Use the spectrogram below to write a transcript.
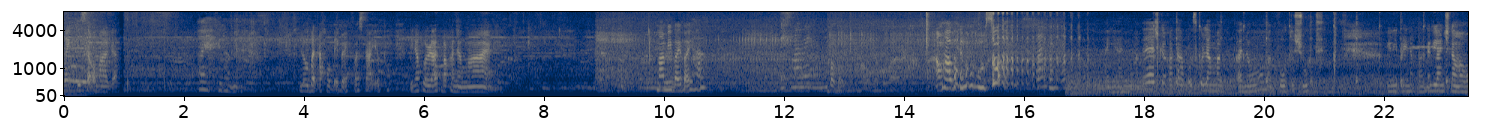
May kiss sa umaga. Ay, kailangan. Lobat ako, be. Breakfast tayo. Pinakurat baka naman. Mami, bye-bye, ha? Yes, mommy. Baba. Ang haba naman ng puso. Ayan, mga besh, kakatapos ko lang mag, ano, mag photoshoot. Hindi pa rin ako. Nag-lunch lang ako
